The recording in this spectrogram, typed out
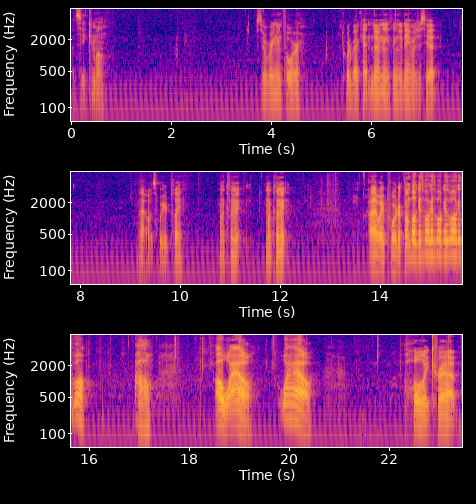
Let's see. Come on. Still bringing four. Quarterback hadn't done anything to damage us yet. That was a weird play. Come on, Clement. Come on, Clement. That way, Porter. Fumble, get the ball, get the ball, get the ball, get the ball. Oh. Oh, wow. Wow. Holy crap.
